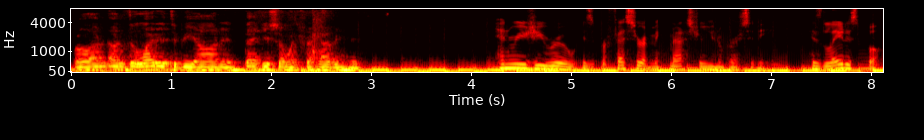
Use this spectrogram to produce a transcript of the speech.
Well, I'm, I'm delighted to be on, and thank you so much for having me. Henry Giroux is a professor at McMaster University. His latest book,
